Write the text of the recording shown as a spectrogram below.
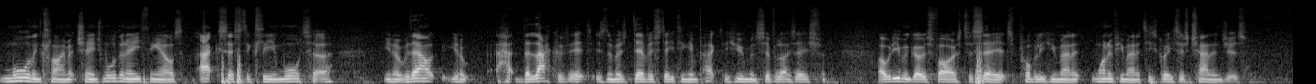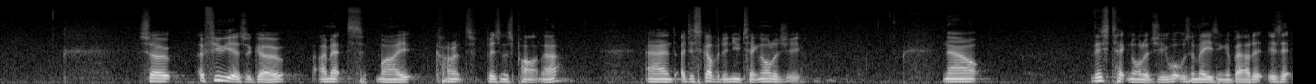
more than climate change, more than anything else, access to clean water, you know, without, you know, the lack of it is the most devastating impact to human civilization. I would even go as far as to say it's probably one of humanity's greatest challenges. So a few years ago, I met my current business partner, and I discovered a new technology. Now, this technology, what was amazing about it is it,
